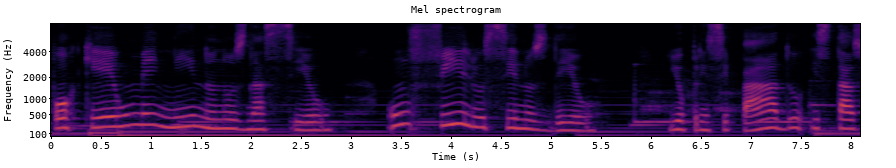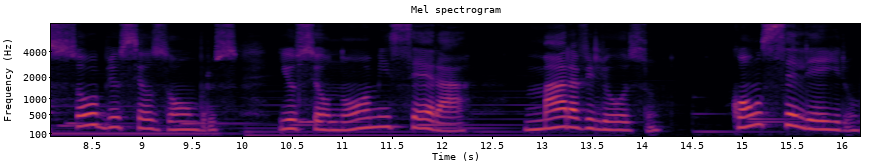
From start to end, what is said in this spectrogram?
Porque um menino nos nasceu, um filho se nos deu, e o principado está sobre os seus ombros, e o seu nome será maravilhoso, conselheiro,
